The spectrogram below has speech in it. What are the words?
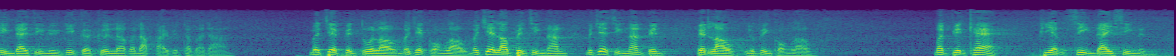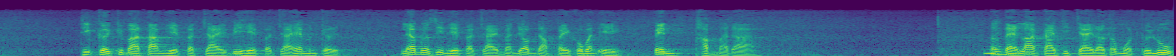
สิ่งใดสิ่งหนึ่งที่เกิดขึ้นแล้วก็ดับไปเป็นธรรมดา ไม่ใช่เป็นตัวเราไม่ใช่ของเรา ไม่ใช่เราเป็นสิ่งนั้น ไม่ใช่สิ่งนั้นเป็นเป็นเราหรือเป็นของเรา มันเพียงแค่เพียงสิ่งใดสิ่งหนึ่ง ที่เกิดขึ้นมาตามเหตุปัจจัยมีเหตุปัจจัยให้มันเกิด แล้วเมื่อสิ้นเหตุปัจจัยมันย่อมดับไปของมันเองเป็นธรรมดา ตั้งแต่ร่างกายจิตใจเราทั้งหมดคือรูป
